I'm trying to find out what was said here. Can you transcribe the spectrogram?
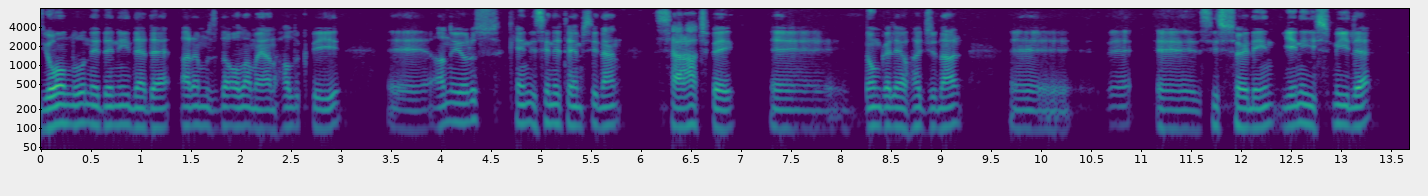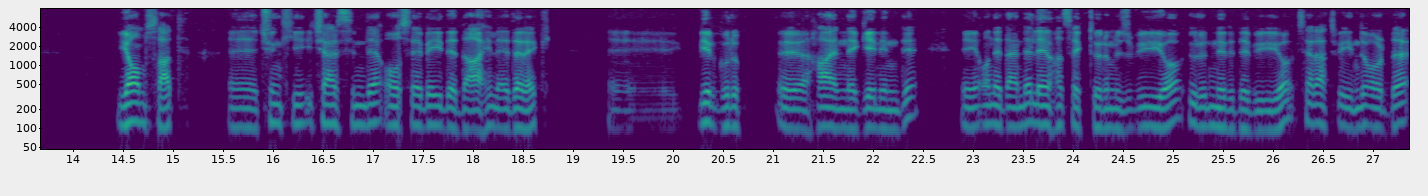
yoğunluğu nedeniyle de aramızda olamayan Haluk Bey'i e, anıyoruz. Kendisini temsilen Serhat Bey, e, Dongalev Hacılar e, ve e, siz söyleyin yeni ismiyle Yomsat. E, çünkü içerisinde OSB'yi de dahil ederek e, bir grup e, haline gelindi. E, o nedenle levha sektörümüz büyüyor, ürünleri de büyüyor. Serhat Bey'in de orada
